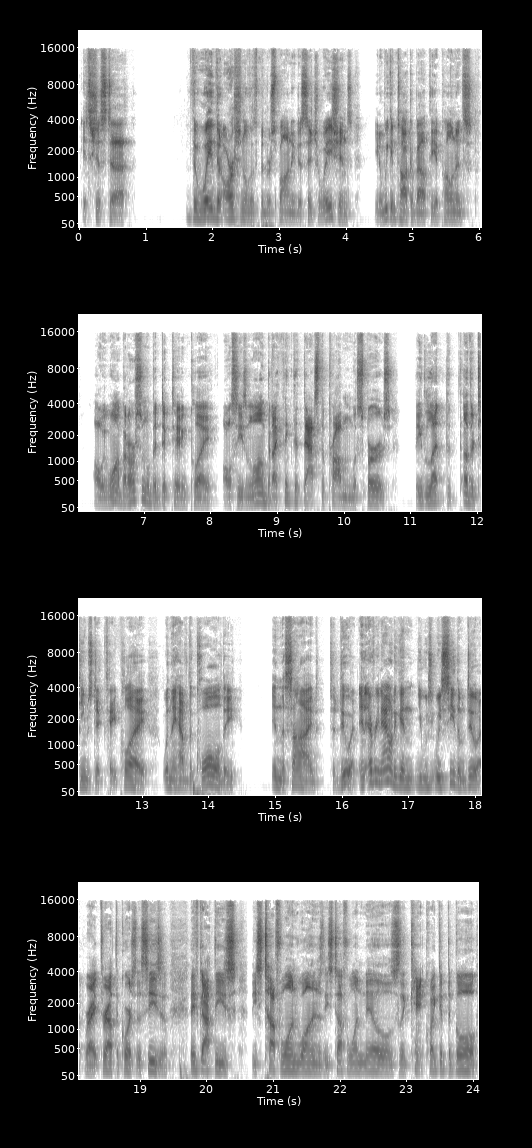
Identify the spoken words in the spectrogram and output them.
it's just uh, the way that Arsenal has been responding to situations. You know, we can talk about the opponents all we want, but Arsenal have been dictating play all season long. But I think that that's the problem with Spurs. They let the other teams dictate play when they have the quality in the side to do it. And every now and again, you, we see them do it right throughout the course of the season. They've got these these tough one ones, these tough one nils. They can't quite get the goal,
